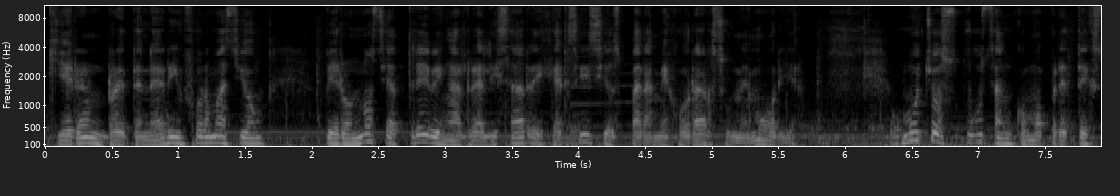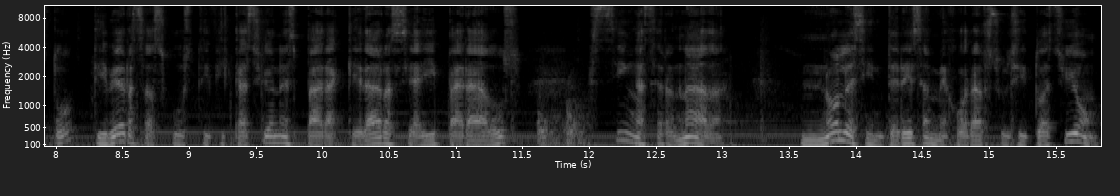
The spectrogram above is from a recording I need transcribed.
Quieren retener información, pero no se atreven a realizar ejercicios para mejorar su memoria. Muchos usan como pretexto diversas justificaciones para quedarse ahí parados sin hacer nada. No les interesa mejorar su situación,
